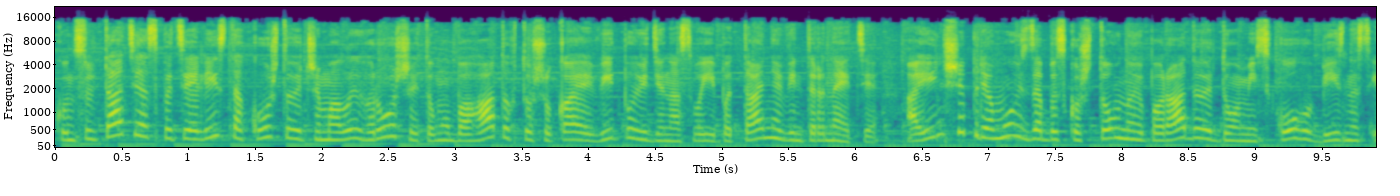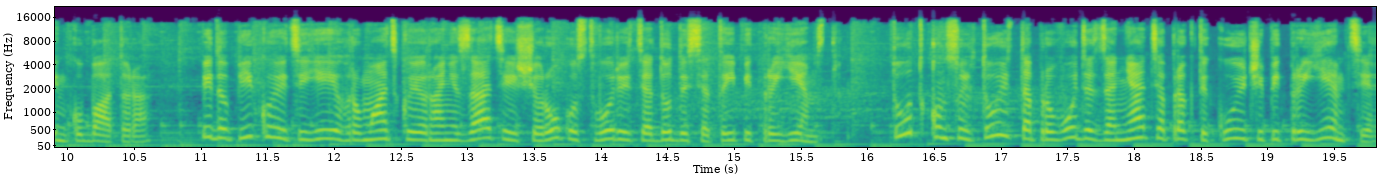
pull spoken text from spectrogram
Консультація спеціаліста коштує чималих грошей, тому багато хто шукає відповіді на свої питання в інтернеті, а інші прямують за безкоштовною порадою до міського бізнес-інкубатора. Під опікою цієї громадської організації щороку створюється до 10 підприємств. Тут консультують та проводять заняття практикуючі підприємці,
